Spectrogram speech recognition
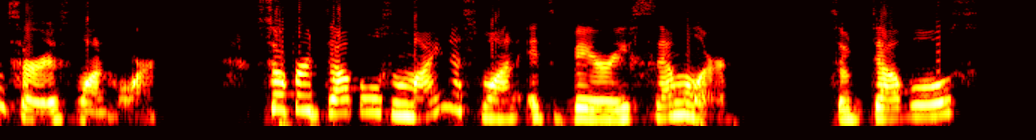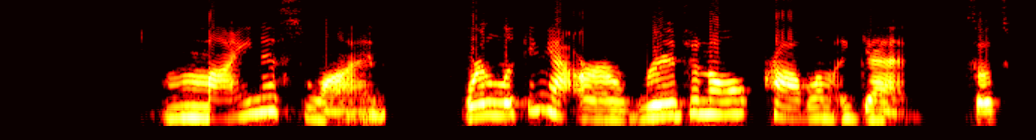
answer is one more. So for doubles minus 1, it's very similar. So doubles minus 1 we're looking at our original problem again. So it's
